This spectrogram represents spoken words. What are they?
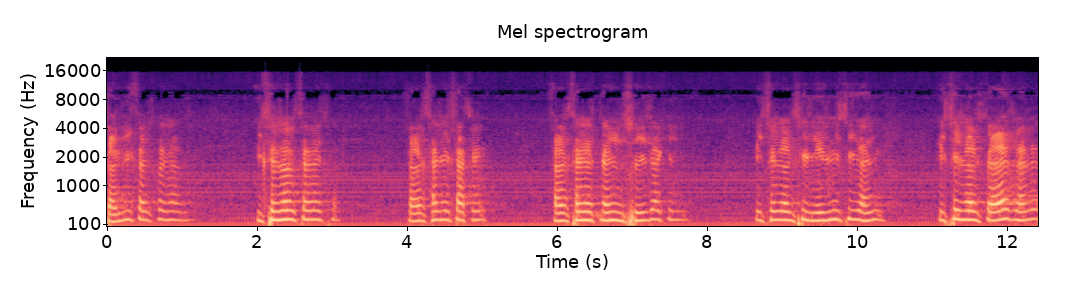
चांगली कल्पना. इथेनॉल करायचं. कारखाने टाकले कारखान्यात नवीन सुविधा केली. इथेनॉलची निर्मिती झाली. इथेनॉल तयार झालं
